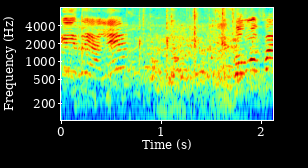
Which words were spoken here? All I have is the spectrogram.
que es real, ¿eh?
